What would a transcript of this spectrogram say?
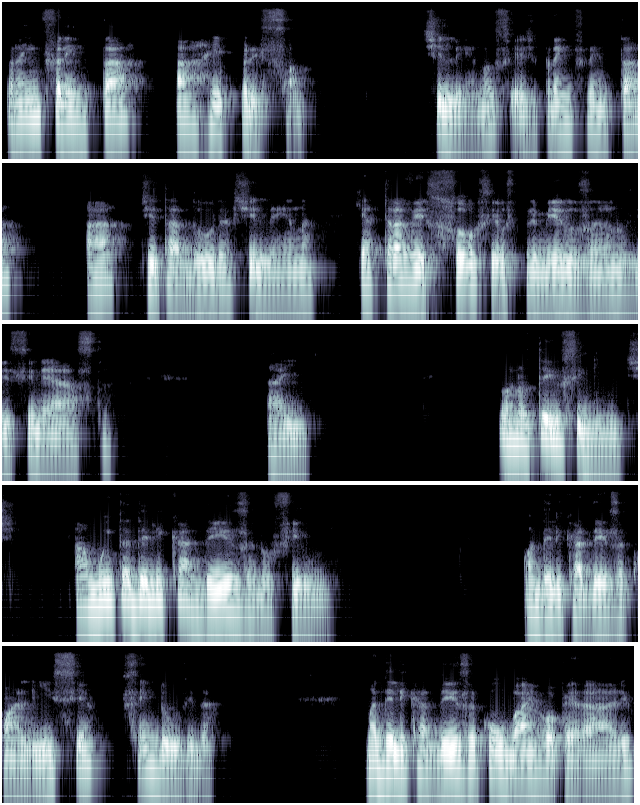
para enfrentar a repressão chilena, ou seja, para enfrentar a ditadura chilena que atravessou seus primeiros anos de cineasta aí. Eu anotei o seguinte: há muita delicadeza no filme. Uma delicadeza com a Alicia, sem dúvida. Uma delicadeza com o bairro operário,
